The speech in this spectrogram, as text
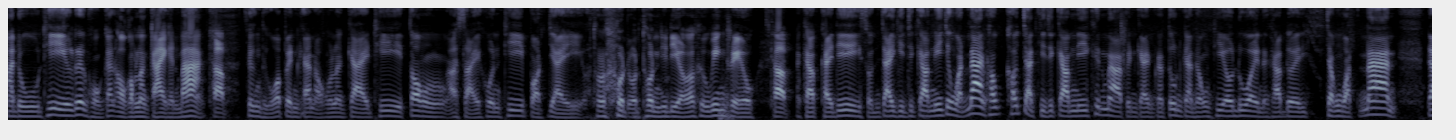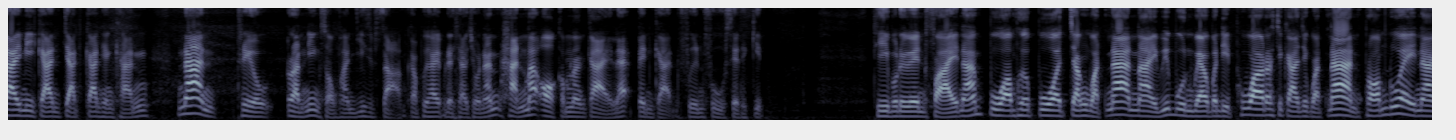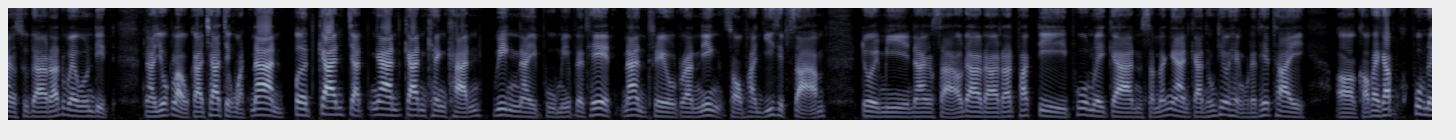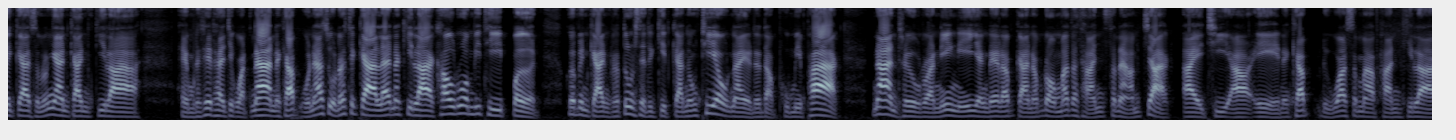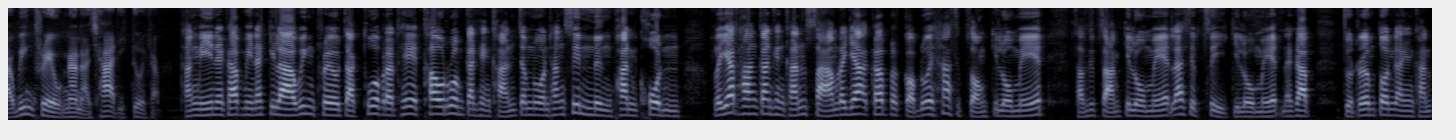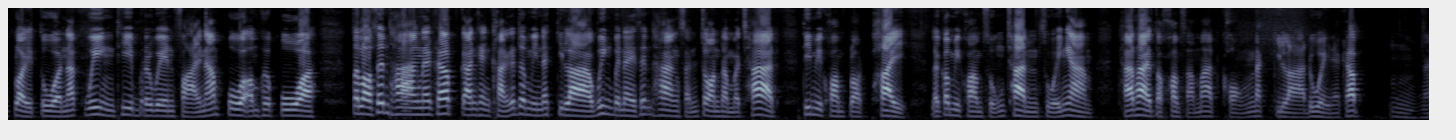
มาดูที่เรื่องของการออกกำลังกายกันบ้าง ครับ ซึ่งถือว่าเป็นการออกกำลังกายที่ต้องอาศัยคนที่ปลอดใหญ่อดทนอดทนทีเดียวก็คือวิ่งเทรลครับนะครับ ใครที่สนใจกิจกรรมนี้จังหวัดน่านเขาเขาจัดกิจกรรมนี้ขึ้นมาเป็นการกระตุ้นการท่องเที่ยวด้วยนะครับ โดยจังหวัดน่านได้มีการจัดการแข่งขันน่านเทรลรันนิ่ง 2023 ครับเพื่อให้ประชาชนนั้นหันมาออกกำลังกาย และเป็นการฟื้นฟูเศรษฐกิจ ที่บริเวณฝายน้ำปัวอำเภอปัวจังหวัดน่านนายวิบูลแววบัณฑิตผู้ว่าราชการจังหวัดน่าน พร้อมด้วยนางสุดารัตน์แววบัณฑิต นายกเหล่ากาชาติจังหวัดน่าน เปิดการจัดงานการแข่งขันวิ่งในภูมิประเทศน่านเทรลรันนิ่ง 2023 โดยมีนางสาวดารารัตน์พักดี ผู้อำนวยการสำนักงานการท่องเที่ยวแห่งประเทศไทยออขออภัยครับผู้อำนวยการสำนักงานการกีฬาแห่งประเทศไทยจังหวัดน่านนะครับหัวหน้าส่วนราชการและนักกีฬาเข้าร่วมพิธีเปิด เพื่อเป็นการกระตุ้นเศรษฐกิจการท่องเที่ยวในระดับภูมิภาค น่านเทรลรันนิ่งนี้ยังได้รับการรับรองมาตรฐานสนามจาก ITRA นะครับหรือว่าสมาพันธ์กีฬาวิ่งเทรลนานาชาติอีกด้วยครับ ทั้งนี้นะครับมีนักกีฬาวิ่งเทรลจากทั่วประเทศเข้าร่วมการแข่งขันจำนวนทั้งสิ้น 1,000 คน ระยะทางการแข่งขัน 3 ระยะครับประกอบด้วย 52 กิโลเมตร 33 กิโลเมตร และ 14 กิโลเมตรนะครับจุดเริ่มต้นการแข่งขันปล่อยตัวนักวิ่งที่บริเวณฝายน้ำปัวอำเภอปัว ตลอดเส้นทางนะครับการแข่งขันก็จะมีนักกีฬาวิ่งไปในเส้นทางสัญจรธรรมชาติ ที่มีความปลอดภัย แล้วก็มีความสูงชัน สวยงาม ท้าทายต่อความสามารถของนักกีฬาด้วยนะครับอืมนะฮะ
